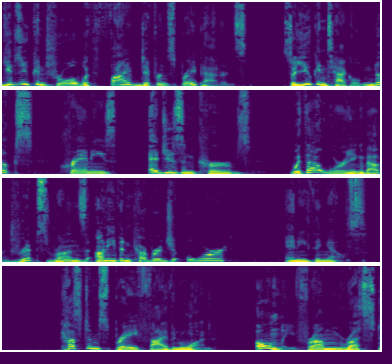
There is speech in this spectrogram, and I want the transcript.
gives you control with five different spray patterns. So you can tackle nooks, crannies, edges, and curves without worrying about drips, runs, uneven coverage, or anything else. Custom Spray 5 and 1. Only from Rust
